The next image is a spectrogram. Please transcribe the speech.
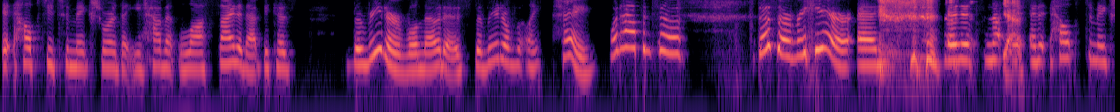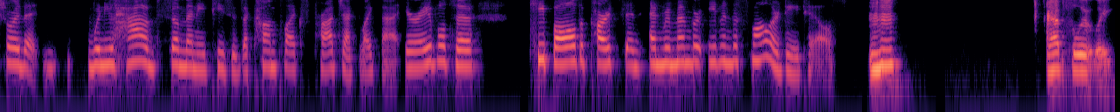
it helps you to make sure that you haven't lost sight of that because the reader will notice the reader will like hey what happened to this over here and and it's not yes. and it helps to make sure that when you have so many pieces a complex project like that you're able to keep all the parts and and remember even the smaller details mm-hmm absolutely.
